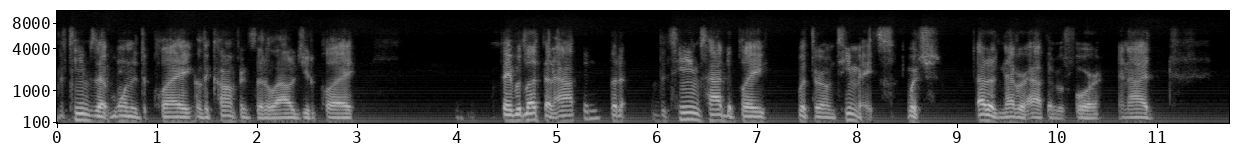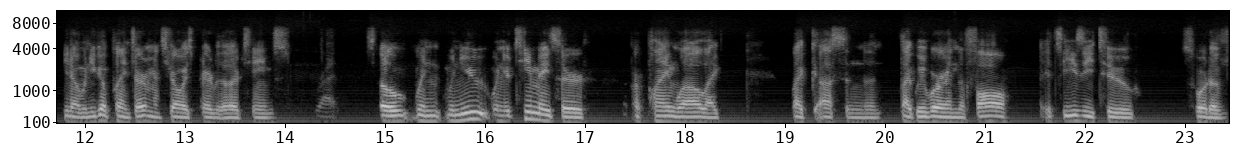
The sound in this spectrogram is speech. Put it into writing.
the teams that wanted to play or the conference that allowed you to play, they would let that happen, but the teams had to play with their own teammates, which that had never happened before. And I, you know, when you go play in tournaments, you're always paired with other teams. Right. So when when you when your teammates are are playing well, like like us and like we were in the fall, it's easy to sort of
